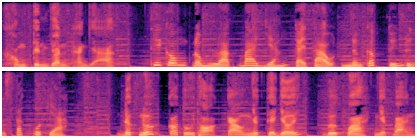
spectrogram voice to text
không kinh doanh hàng giả. Thi công đồng loạt 3 dự án cải tạo nâng cấp tuyến đường sắt quốc gia Đất nước có tuổi thọ cao nhất thế giới, vượt qua Nhật Bản.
